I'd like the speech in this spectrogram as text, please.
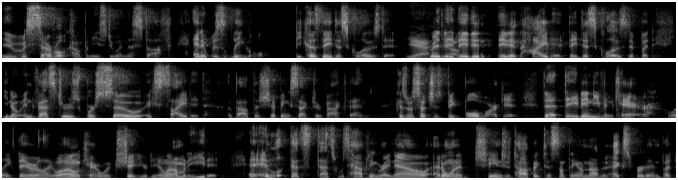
it was several companies doing this stuff, and it was legal because they disclosed it. Yeah, right? They, they, didn't they didn't hide it; they disclosed it. But you know, investors were so excited about the shipping sector back then because it was such a big bull market that they didn't even care. Like they were like, "Well, I don't care what shit you're dealing. I'm going to eat it." And, and, look, that's that's what's happening right now. I don't want to change the topic to something I'm not an expert in, but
